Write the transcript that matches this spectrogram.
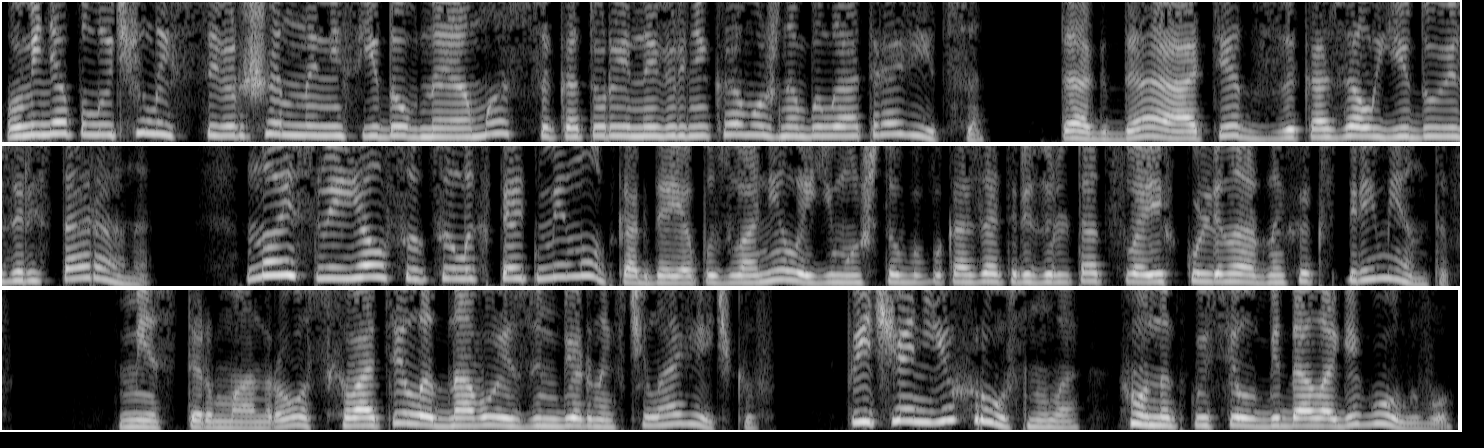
У меня получилась совершенно несъедобная масса, которой наверняка можно было отравиться. Тогда отец заказал еду из ресторана. Но и смеялся целых пять минут, когда я позвонила ему, чтобы показать результат своих кулинарных экспериментов. Мистер Монро схватил одного из имбирных человечков. Печенье хрустнуло, он откусил бедолаге голову.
